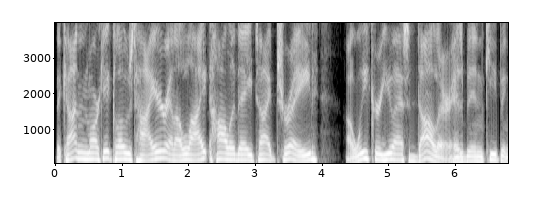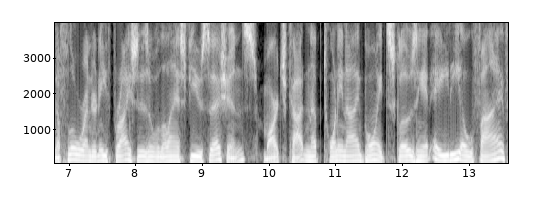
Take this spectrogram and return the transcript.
The cotton market closed higher in a light holiday type trade. A weaker U.S. dollar has been keeping a floor underneath prices over the last few sessions. March cotton up 29 points, closing at 80.05.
